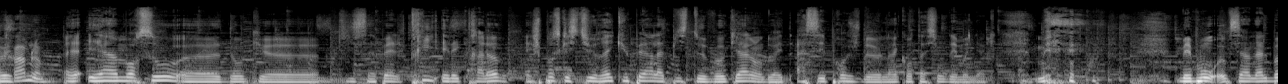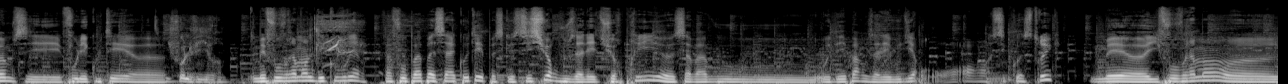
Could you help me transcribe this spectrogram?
oui. Scrabble. Et il y a un morceau euh, donc euh, qui s'appelle Tri Electra Love et je pense que si tu récupères la piste vocale, on doit être assez proche de l'incantation démoniaque. Mais mais bon, euh, c'est un album, c'est faut l'écouter euh, Il faut le vivre. mais faut vraiment le découvrir. Enfin, faut pas passer à côté parce que c'est sûr vous allez être surpris, euh, ça va vous au départ vous allez vous dire oh, c'est quoi ce truc? Mais euh, il faut vraiment euh,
